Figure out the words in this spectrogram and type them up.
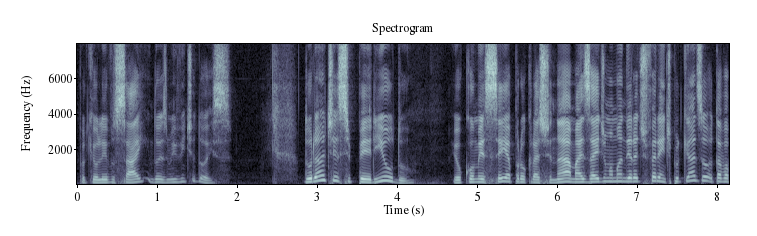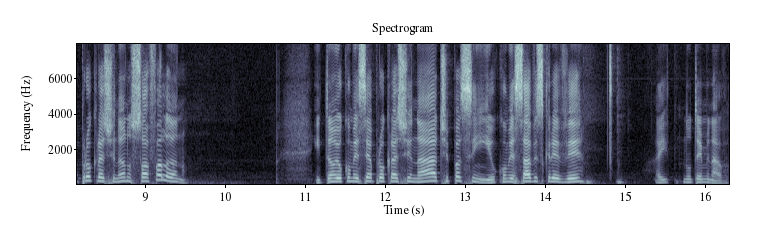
porque o livro sai em 2022. Durante esse período, eu comecei a procrastinar, mas aí de uma maneira diferente, porque antes eu estava procrastinando só falando. Então eu comecei a procrastinar, tipo assim, eu começava a escrever, aí não terminava.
